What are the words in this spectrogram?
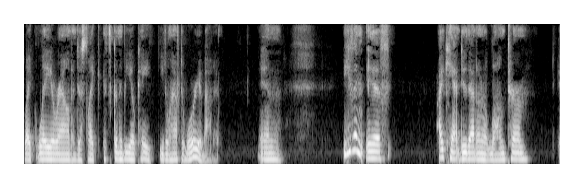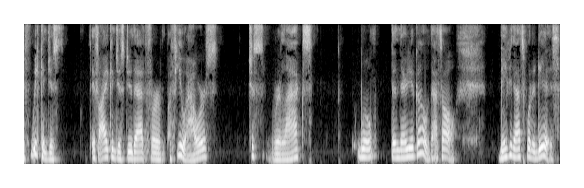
like lay around and just like, it's going to be okay. You don't have to worry about it. And even if I can't do that on a long term, if we can just, if I can just do that for a few hours, just relax. Well, then there you go. That's all. Maybe that's what it is.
